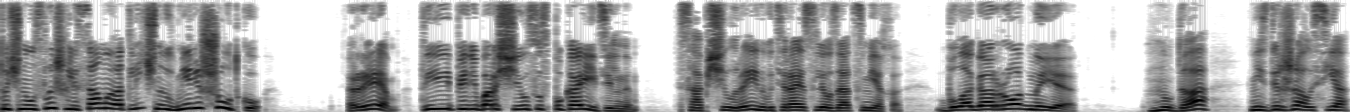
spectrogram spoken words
точно услышали самую отличную в мире шутку. «Рэм, ты переборщил с успокоительным», — сообщил Рейн, вытирая слезы от смеха. «Благородные!» «Ну да», — не сдержалась я.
